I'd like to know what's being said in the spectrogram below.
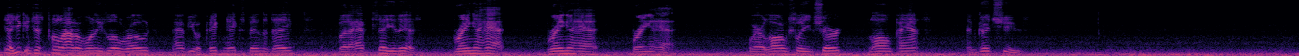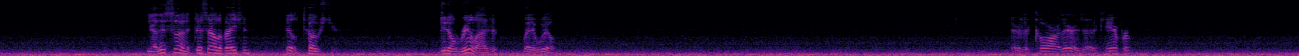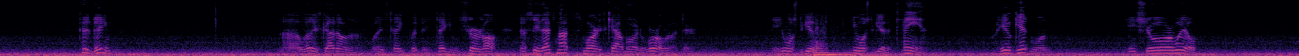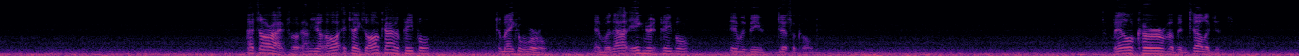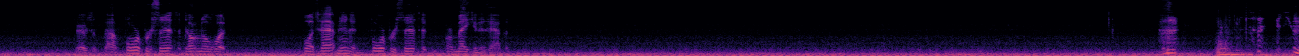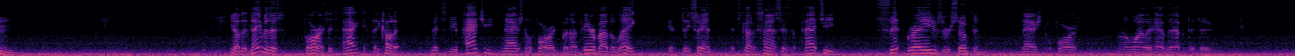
Yeah, you can just pull out on one of these little roads, have you a picnic, spend the day. But I have to tell you this, bring a hat, bring a hat, bring a hat. Wear a long sleeve shirt, long pants, and good shoes. Yeah, this sun at this elevation, it'll toast you. You don't realize it, but it will. There's a car there. Is that a camper? Could be. Uh, well, he's got on a, well, he's take, putting, he's taking his shirt off. Now, see, that's not the smartest cowboy in the world right there. He wants to get, he wants to get a tan. He'll get one. He sure will. That's all right, folks. I mean, it takes all kind of people to make a world, and without ignorant people, it would be difficult. The bell curve of intelligence. There's about four percent that don't know what what's happening, and four percent that are making it happen. Hmm. you know, the name of this forest, it's they call it, it's the Apache National Forest, but up here by the lake, it, they say it, it's got a sign that says Apache Sitgreaves or something National Forest. I don't know why they have that, but they do.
